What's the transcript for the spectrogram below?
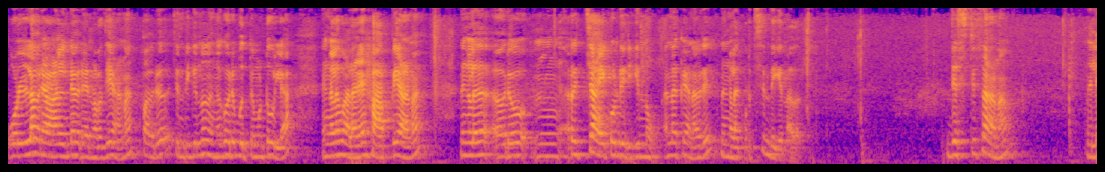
ഉള്ള ഒരാളിന്റെ ഒരു എനർജിയാണ് അപ്പോൾ അവർ ചിന്തിക്കുന്നു നിങ്ങൾക്ക് ഒരു ബുദ്ധിമുട്ടുമില്ല നിങ്ങൾ വളരെ ഹാപ്പിയാണ് നിങ്ങൾ ഒരു റിച്ച് ആയിക്കൊണ്ടിരിക്കുന്നു എന്നൊക്കെയാണ് അവർ നിങ്ങളെക്കുറിച്ച് ചിന്തിക്കുന്നത്. ജസ്റ്റിസ് ആണ്. ഇതിൽ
